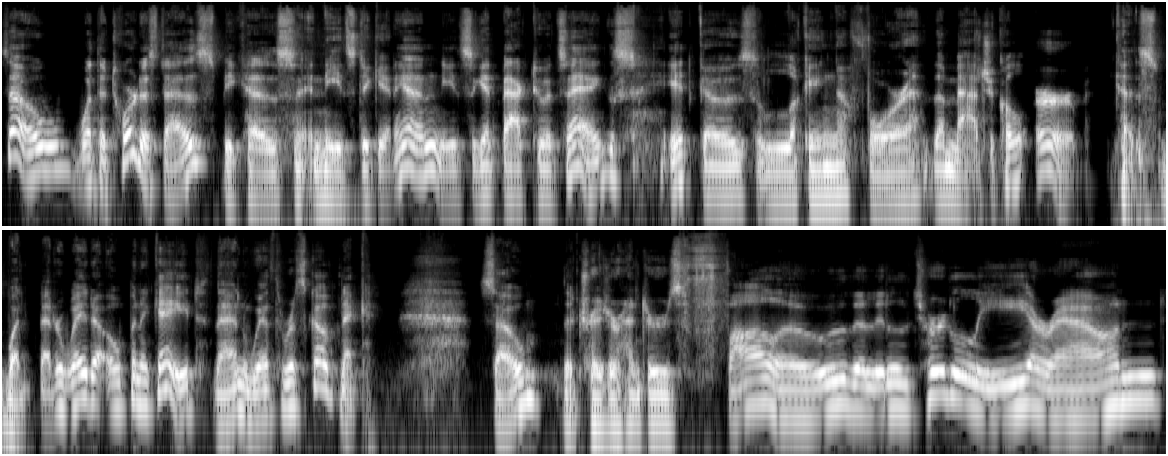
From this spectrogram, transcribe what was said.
So, what the tortoise does, because it needs to get in, needs to get back to its eggs, it goes looking for the magical herb. Because what better way to open a gate than with Raskovnik? So the treasure hunters follow the little turtley around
